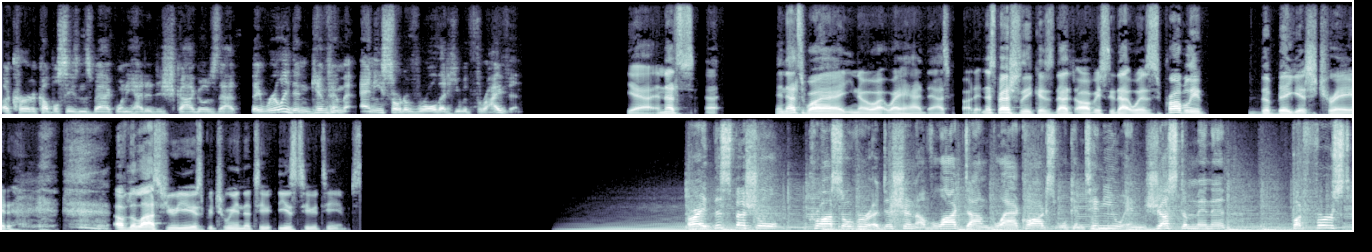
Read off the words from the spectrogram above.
occurred a couple seasons back when he headed to Chicago is that they really didn't give him any sort of role that he would thrive in. Yeah, and that's uh, and that's why I, you know why I had to ask about it, and especially because that obviously that was probably the biggest trade of the last few years between the two these two teams. All right, this special crossover edition of Locked On Blackhawks will continue in just a minute. But first,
